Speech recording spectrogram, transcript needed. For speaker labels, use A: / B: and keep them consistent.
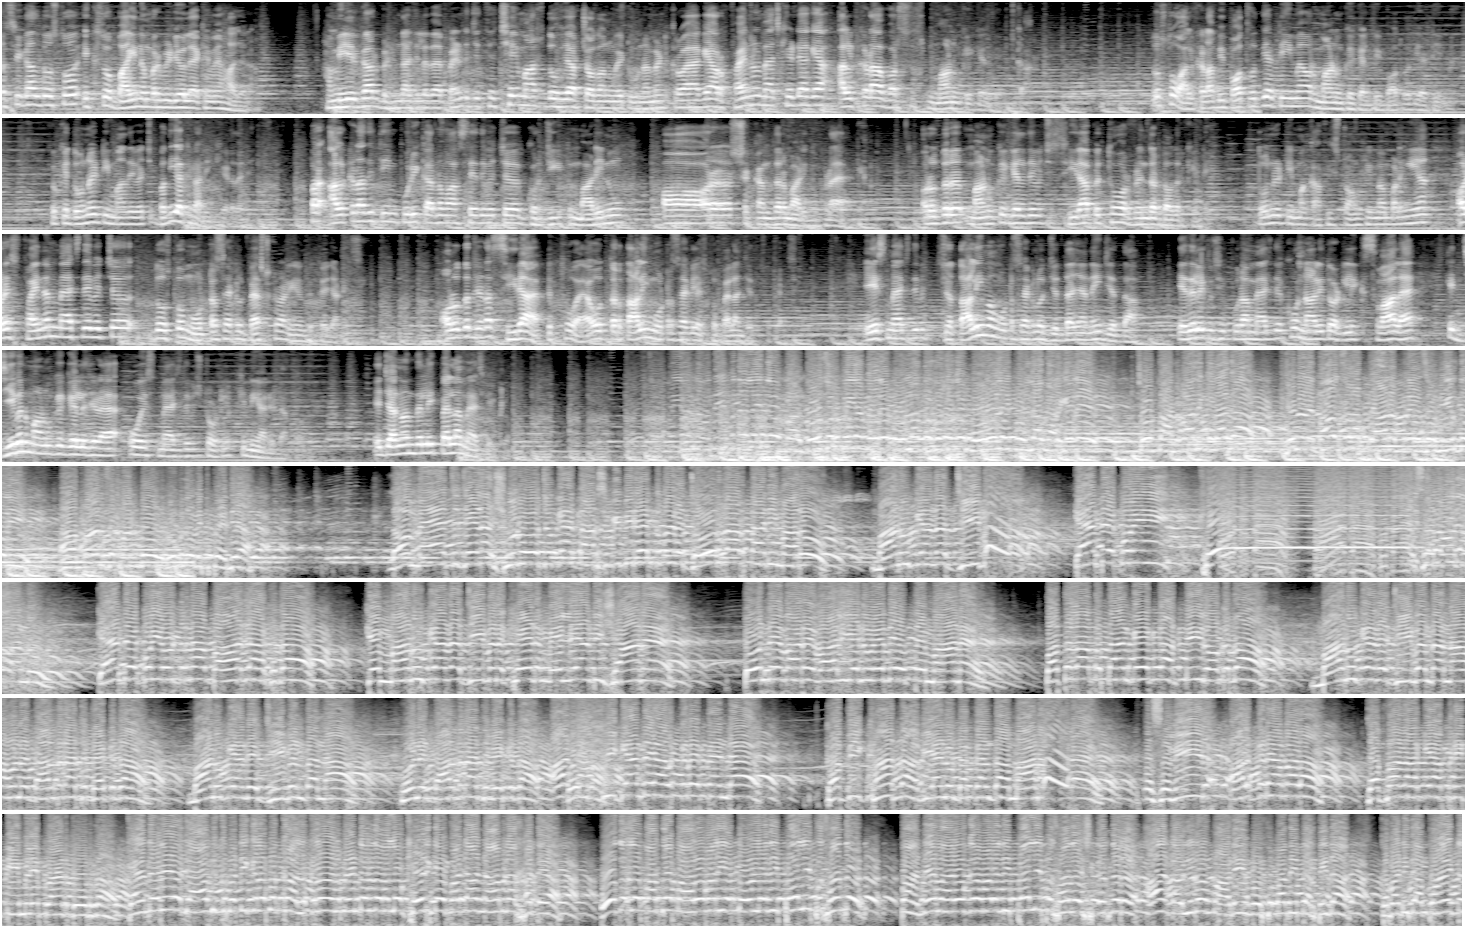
A: ਸਤਿ ਸ਼੍ਰੀ ਅਕਾਲ ਦੋਸਤੋ 122 number video ਲੈ ਕੇ ਮੈਂ ਹਾਜ਼ਰ ਹਾਂ। ਹਮੀਰਗੜ੍ਹ ਬਠਿੰਡਾ ਜ਼ਿਲ੍ਹੇ ਦਾ ਪਿੰਡ, ਜਿੱਥੇ 6 ਮਾਰਚ 2014 ਨੂੰ ਇਹ ਟੂਰਨਾਮੈਂਟ ਕਰਵਾਇਆ ਗਿਆ ਔਰ ਫਾਈਨਲ ਮੈਚ ਖੇਡਿਆ ਗਿਆ ਅਲਕੜਾ ਵਰਸਸ ਮਾਣੂਕੇ ਗਿੱਲ ਦੇ ਵਿਚਕਾਰ। ਦੋਸਤੋ, ਅਲਕੜਾ ਵੀ ਬਹੁਤ ਵਧੀਆ ਟੀਮ ਹੈ ਔਰ ਮਾਣੂਕੇ ਗਿੱਲ ਵੀ ਬਹੁਤ ਵਧੀਆ ਟੀਮ ਹੈ, ਕਿਉਂਕਿ ਦੋਨੋਂ ਹੀ ਟੀਮਾਂ ਦੇ ਵਿੱਚ ਵਧੀਆ ਖਿਡਾਰੀ ਖੇਡਦੇ ਨੇ। ਪਰ ਅਲਕੜਾ ਦੀ ਟੀਮ ਪੂਰੀ ਕਰਨ ਵਾਸਤੇ ਇਹਦੇ ਵਿੱਚ ਗੁਰਜੀਤ ਮਾੜੀ ਨੂੰ ਔਰ ਸਿਕੰਦਰ ਮਾੜੀ ਨੂੰ ਖੜਾਇਆ ਗਿਆ। ਔਰ ਉਧਰ ਮਾਣੂਕੇ ਗਿੱਲ ਦੇ ਵਿੱਚ ਸੀਰਾ ਪਿੱਥੋ ਔਰ ਵਰਿੰਦਰ ਦੌਦਰ ਖੇਡੇ। ਦੋਨੇ ਟੀਮਾਂ ਕਾਫੀ ਸਟਰੋਂਗ ਟੀਮਾਂ ਬਣ ਗਈਆਂ ਔਰ ਇਸ ਫਾਈਨਲ ਮੈਚ ਦੇ ਵਿੱਚ ਦੋਸਤੋ ਮੋਟਰਸਾਈਕਲ ਬੈਸਟ ਖਿਡਾਰੀਆਂ ਨੂੰ ਦਿੱਤੇ ਜਾਣੇ ਸੀ। ਔਰ ਉਧਰ ਜਿਹੜਾ ਸੀਰਾ ਹੈ, ਪਿੱਥੋ ਹੈ, ਉਹ 43 ਮੋਟਰਸਾਈਕਲ ਇਸ ਤੋਂ ਪਹਿਲਾਂ ਜਿੱਤ ਚੁੱਕਿਆ ਸੀ। ਇਸ ਮੈਚ ਦੇ ਵਿੱਚ 44ਵਾਂ ਮੋਟਰਸਾਈਕਲ ਉਹ ਜਿੱਤਦਾ ਜਾਂ ਨਹੀਂ ਜਿੱਤਦਾ, ਇਹਦੇ ਲਈ ਤੁਸੀਂ ਪੂਰਾ ਮੈਚ ਦੇਖੋ। ਨਾਲ ਹੀ ਤੁਹਾਡੇ ਲਈ ਇੱਕ ਸਵਾਲ ਹੈ ਕਿ ਜੀਵਨ ਮਾਣੂ ਕੇ ਗਿੱਲ ਜਿਹੜਾ ਹੈ, ਉਹ ਇਸ ਮੈਚ ਦੇ ਵਿੱਚ ਟੋਟਲ ਕਿੰਨੀਆਂ ਰੇਡਾਂ ਪਾਉਂਦਾ ਇਹ ਜਾਣਨ ਦੇ ਲਈ ਪਹਿਲਾ ਮੈਚ ਵੇਖ ਲਓ।
B: 200 ਰੁਪਇਆ ਮੇਰੇ ਬੋਲਾਂ ਤੋਂ ਖੁਸ਼ੋ ਤੋਂ ਮੇਰੇ ਲਈ ਪੁੱਜਦਾ ਕਰ ਗਏ ਨੇ ਧੰਨਵਾਦ ਕਰਾਂਗਾ ਜਿਨ੍ਹਾਂ ਨੇ ਬਹੁਤ ਸਾਰਾ ਪਿਆਰ ਆਪਣੇ ਇਸ ਵੀਰ ਦੇ ਲਈ ਮਾਨ ਸਨਮਾਨ ਦੇ ਰੂਪ ਦੇ ਵਿੱਚ ਭੇਜਿਆ। ਲਓ ਮੈਚ ਜਿਹੜਾ ਸ਼ੁਰੂ ਹੋ ਚੁੱਕਿਆ ਦਰਸ਼ਕ ਵੀਰੇ ਇੱਕ ਵਾਰ ਜ਼ੋਰਦਾਰ ਤਾੜੀ ਮਾਰੋ। ਮਾਣੂਕਿਆਂ ਦਾ ਜੀਵ ਕਹਿੰਦੇ ਕੋਈ ਖੇਡ ਇਸ ਨੌਜਵਾਨ ਨੂੰ। ਕਹਿੰਦੇ ਕੋਈ ਉੱਡਣਾ ਬਾਜ ਆਖਦਾ ਕਿ ਮਾਣੂਕਿਆਂ ਦਾ ਜੀਵਨ ਖੇਡ ਮੇਲਿਆਂ ਦੀ ਸ਼ਾਨ ਹੈ। ਟੋਨੇ ਵਾਰੇ ਵਾਲੀਏ ਨੂੰ ਇਹਦੇ ਉੱਤੇ ਮਾਣ ਹੈ ਪਤਲਾ ਪਤੰਗੇ ਘੱਟ ਹੀ ਰੁਕਦਾ ਮਾਣੂਕਿਆਂ ਦੇ ਜੀਵਨ ਦਾ ਨਾਂ ਹੁਣ ਡਾਲਰਾਂ 'ਚ ਵਿਕਦਾ। ਮਾਣੂਕਿਆਂ ਦੇ ਜੀਵਨ ਦਾ ਨਾਂ ਹੁਣ ਡਾਲਰਾਂ 'ਚ ਵਿਕਦਾ। ਆ ਕਹਿੰਦੇ ਅਲਕੜੇ ਪਿੰਡ ਹੈ। ਖੱਬੀ ਖਾਂ ਧਾਵੀਆਂ ਨੂੰ ਡੱਕਣ ਦਾ ਮਾਣ ਹੈ। ਤਸਵੀਰ ਅਲਕੜਿਆਂ ਵਾਲਾ ਜੱਫਾ ਲਾ ਕੇ ਆਪਣੀ ਟੀਮ ਲਈ ਪੁਆਇੰਟ ਜੋੜਦਾ। ਕਹਿੰਦੇ ਨੇ ਆਜ਼ਾਦ ਕਬੱਡੀ ਕਲੱਬ ਘੱਲ ਕਲਾਂ ਮੈਂਡਲ ਦੇ ਵੱਲੋਂ ਖੇਡ ਕੇ ਵੱਡਾ ਨਾਮ ਨਾ ਖੱਟਿਆ ਉਧਰਲੇ ਪਾਸੇ ਬਾਰੋ ਵਾਲੀ ਟੋਲੇ ਦੀ ਪਹਿਲੀ ਪਸੰਦ ਭਾਨੇ ਵਾਲੋਕੇ ਵਾਲੇ ਦੀ ਪਹਿਲੀ ਪਸੰਦ ਹੈ ਸਿਕੰਦਰ ਆ ਨੌਜਵਾਨ ਮੁਸਤਫਾ ਦੀ ਧਰਤੀ ਦਾ ਕਬੱਡੀ ਦਾ ਪੁਆਇੰਟ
